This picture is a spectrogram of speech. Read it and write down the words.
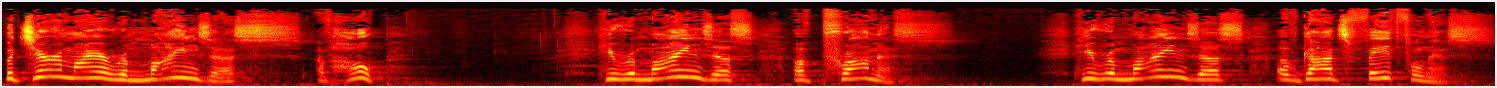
But Jeremiah reminds us of hope. He reminds us of promise. He reminds us of God's faithfulness.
